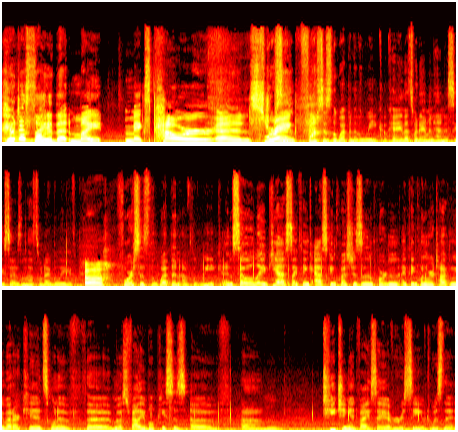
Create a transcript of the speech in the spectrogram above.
who um, decided that might makes power and strength Force is, force is the weapon of the weak. Okay, that's what Ammon Hennacy says, and that's what I believe. Ugh. Force is the weapon of the weak. And so, like, yes, I think asking questions is important. I think when we're talking about our kids, one of the most valuable pieces of um, teaching advice I ever received was that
